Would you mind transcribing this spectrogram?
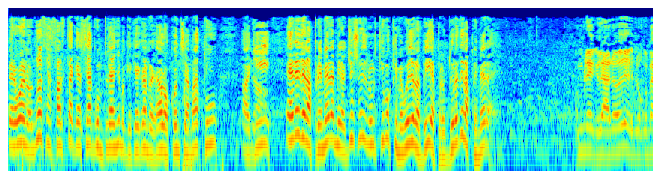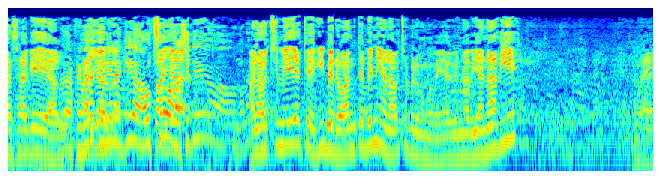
Pero bueno, no hace falta que sea cumpleaños para que caigan regalos, Concha. Además, tú aquí eres de las primeras. Mira, yo soy de los últimos que me voy de las vías, pero tú eres de las primeras. ¿eh? Hombre, claro, de- lo que pasa es que... De las primeras que viene aquí a las 8, a las 7. A las ocho y media estoy aquí, pero antes venía a las 8, pero como veía que no había nadie, pues,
